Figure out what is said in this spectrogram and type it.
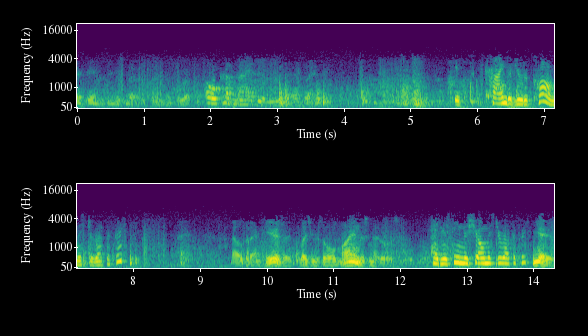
I came to see Miss Meadows and Mr. Rutherford. Oh, come right in, sir. It's kind of you to call, Mr. Rutherford. Now that I'm here, the pleasure's all mine, Miss Meadows. Have you seen the show, Mr. Rutherford? Yes,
